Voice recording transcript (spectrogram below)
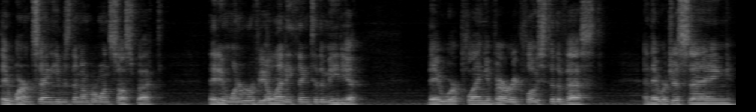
They weren't saying he was the number one suspect. They didn't want to reveal anything to the media. They were playing it very close to the vest and they were just saying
